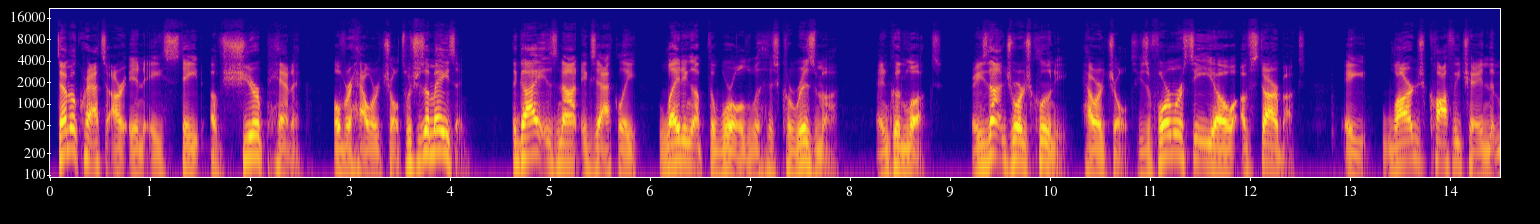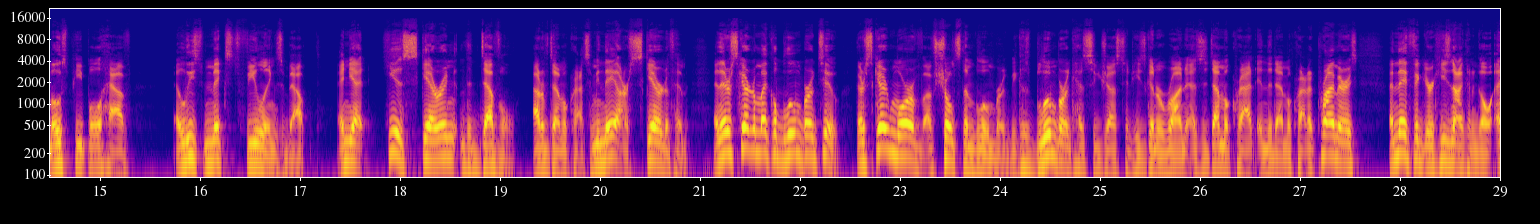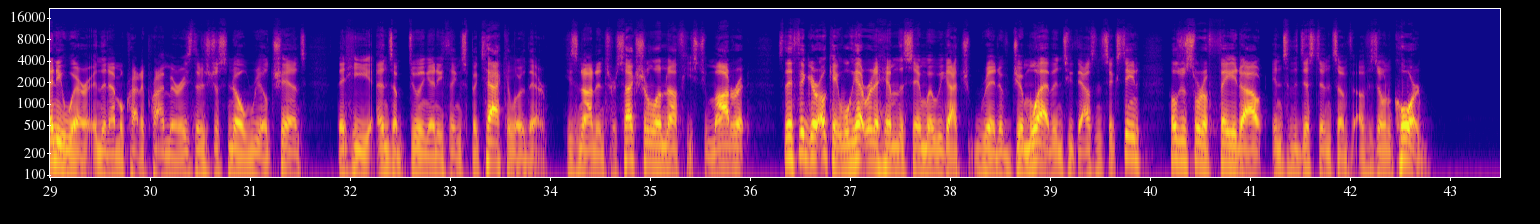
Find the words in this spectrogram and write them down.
Democrats are in a state of sheer panic over Howard Schultz, which is amazing. The guy is not exactly lighting up the world with his charisma and good looks. He's not George Clooney, Howard Schultz. He's a former CEO of Starbucks a large coffee chain that most people have at least mixed feelings about. And yet, he is scaring the devil out of Democrats. I mean, they are scared of him. And they're scared of Michael Bloomberg, too. They're scared more of, of Schultz than Bloomberg because Bloomberg has suggested he's going to run as a Democrat in the Democratic primaries. And they figure he's not going to go anywhere in the Democratic primaries. There's just no real chance that he ends up doing anything spectacular there. He's not intersectional enough. He's too moderate. So they figure, okay, we'll get rid of him the same way we got rid of Jim Webb in 2016. He'll just sort of fade out into the distance of, of his own accord.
